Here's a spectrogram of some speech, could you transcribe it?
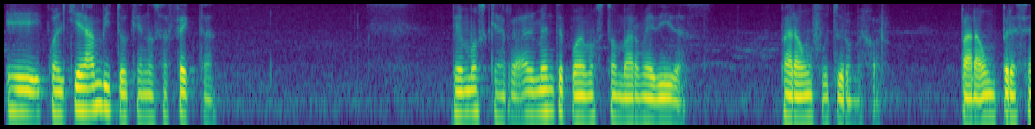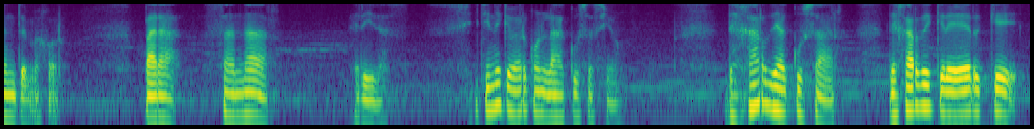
eh, cualquier ámbito que nos afecta, vemos que realmente podemos tomar medidas para un futuro mejor, para un presente mejor, para sanar heridas. Y tiene que ver con la acusación. Dejar de acusar, dejar de creer que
